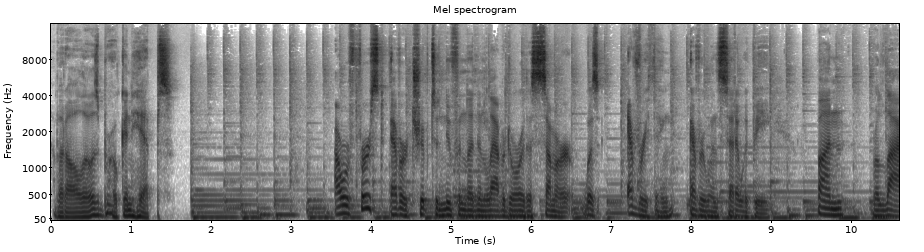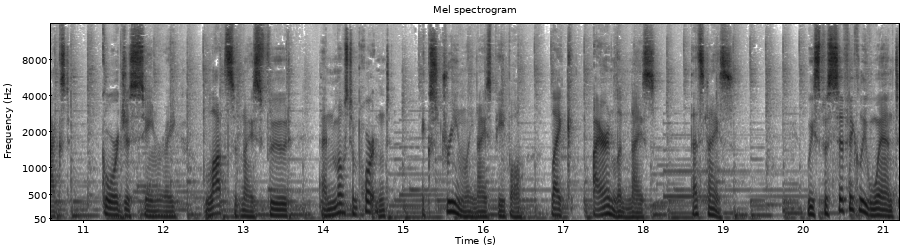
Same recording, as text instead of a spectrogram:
about all those broken hips. Our first ever trip to Newfoundland and Labrador this summer was everything everyone said it would be fun, relaxed, gorgeous scenery, lots of nice food, and most important, extremely nice people. Like Ireland nice. That's nice. We specifically went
